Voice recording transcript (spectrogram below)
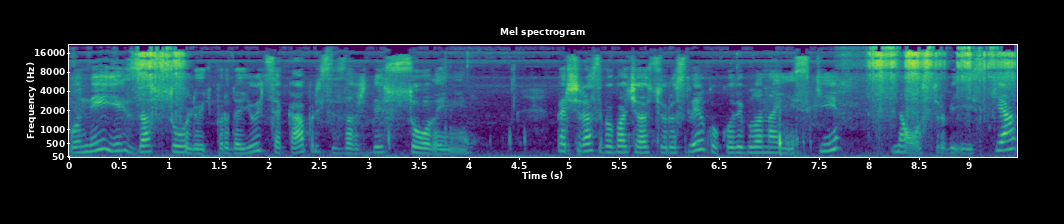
Вони їх засолюють, продаються каприси завжди солені. Перший раз я побачила цю рослинку, коли була на Іскі, на острові Іскія.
